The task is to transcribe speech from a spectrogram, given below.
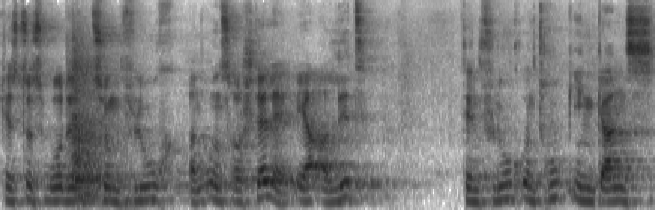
Christus wurde zum Fluch an unserer Stelle. Er erlitt den Fluch und trug ihn ganz.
